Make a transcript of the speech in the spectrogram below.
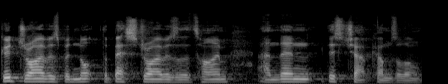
Good drivers, but not the best drivers at the time. And then this chap comes along.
